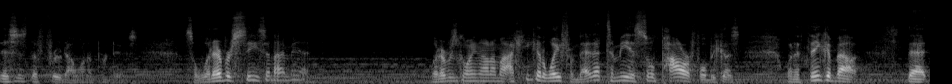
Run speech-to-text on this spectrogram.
This is the fruit I want to produce." So whatever season I'm in, whatever's going on in my, I can't get away from that. That to me is so powerful because when I think about that,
